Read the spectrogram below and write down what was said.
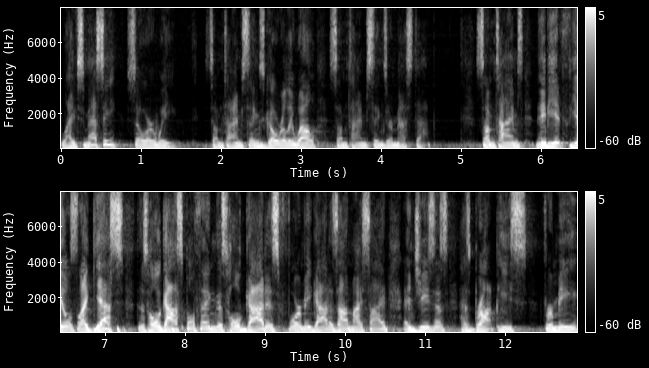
life's messy, so are we. Sometimes things go really well, sometimes things are messed up. Sometimes maybe it feels like, yes, this whole gospel thing, this whole God is for me, God is on my side, and Jesus has brought peace for me.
